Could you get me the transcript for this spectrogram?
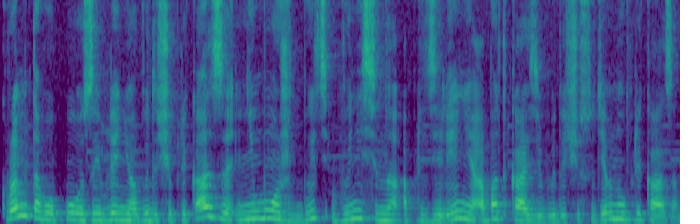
Кроме того, по заявлению о выдаче приказа не может быть вынесено определение об отказе выдачи судебного приказа.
